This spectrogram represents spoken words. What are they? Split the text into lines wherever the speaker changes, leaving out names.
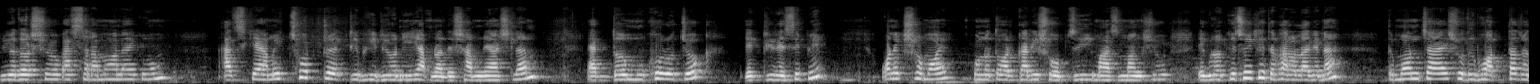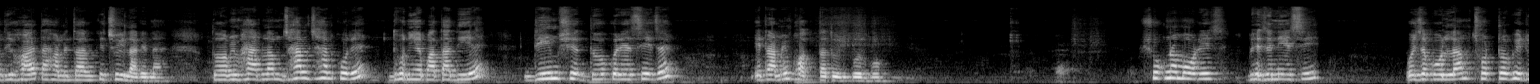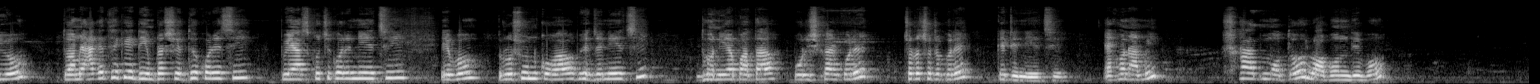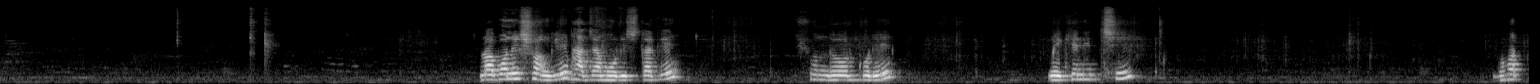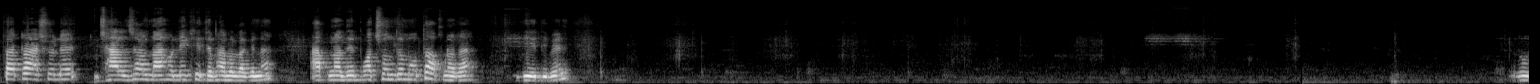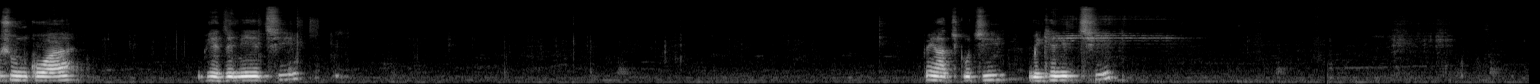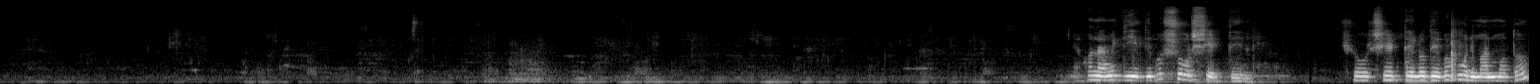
প্রিয় দর্শক, আসসালামু আলাইকুম। আজকে আমি ছোট্ট একটি ভিডিও নিয়ে আপনাদের সামনে আসলাম। একদম মুখরোচক একটি রেসিপি অনেক সময় কোনো তরকারি, সবজি, মাছ, মাংস এগুলো কিছুই খেতে ভালো লাগে না। তো মন চায় শুধু ভর্তা যদি হয় তাহলে তো আর কিছুই লাগে না। তো আমি ভাবলাম ঝাল ঝাল করে ধনিয়া পাতা দিয়ে ডিম সেদ্ধ করে এসে যায় এটা আমি ভর্তা তৈরি করব। শুকনো মরিচ ভেজে নিয়েছি। ওই যে বললাম, ছোট্ট ভিডিও। তো আমি আগে থেকে ডিমটা সেদ্ধ করেছি, পেঁয়াজ কুচি করে নিয়েছি এবং রসুন কোয়াও ভেজে নিয়েছি, ধনিয়া পাতা পরিষ্কার করে ছোট ছোট করে কেটে নিয়েছি। এখন আমি স্বাদ মতো লবণ দেব। লবণের সঙ্গে ভাজা মরিচটাকে সুন্দর করে মেখে নিচ্ছি। ভর্তাটা আসলে ঝাল ঝাল না হলে খেতে ভালো লাগে না। আপনাদের পছন্দ মতো আপনারা দিয়ে দিবেন। রসুন কোয়া, ভেজে নিয়েছি। পেঁয়াজ কুচি মেখে নিচ্ছি। এখন আমি দিয়ে দেব সর্ষের তেল। সর্ষের তেলও দেব পরিমাণ মতো।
